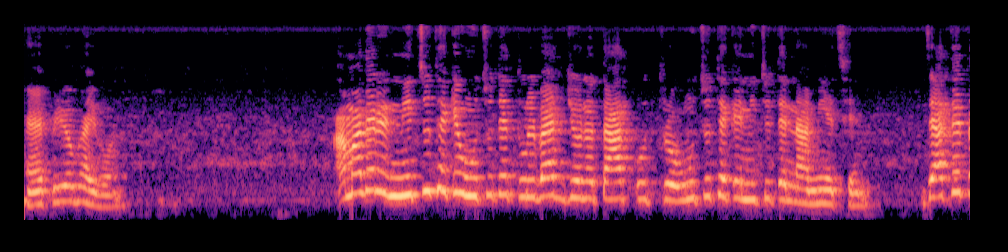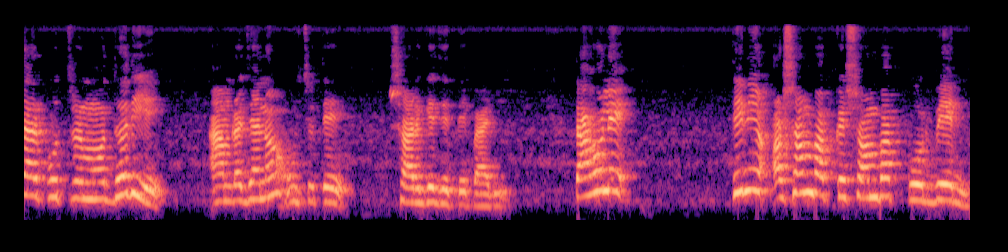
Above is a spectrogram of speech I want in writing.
হ্যাঁ প্রিয় ভাই বোন আমাদের নিচু থেকে উঁচুতে তুলবার জন্য তার পুত্র উঁচু থেকে নিচুতে নামিয়েছেন। যাতে তার পুত্রের মধ্য দিয়ে আমরা যেন উঁচুতে স্বর্গে যেতে পারি। তাহলে তিনি অসম্ভবকে সম্ভব করবেন।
